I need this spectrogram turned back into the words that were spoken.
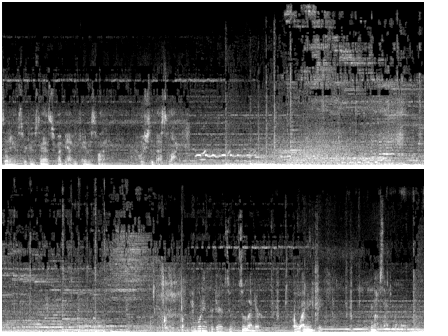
Setting of circumstance, you might be having famous fun. I wish you the best of luck. I'm voting for Derek Zoolander. Oh, I mean Faith. No, sorry.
